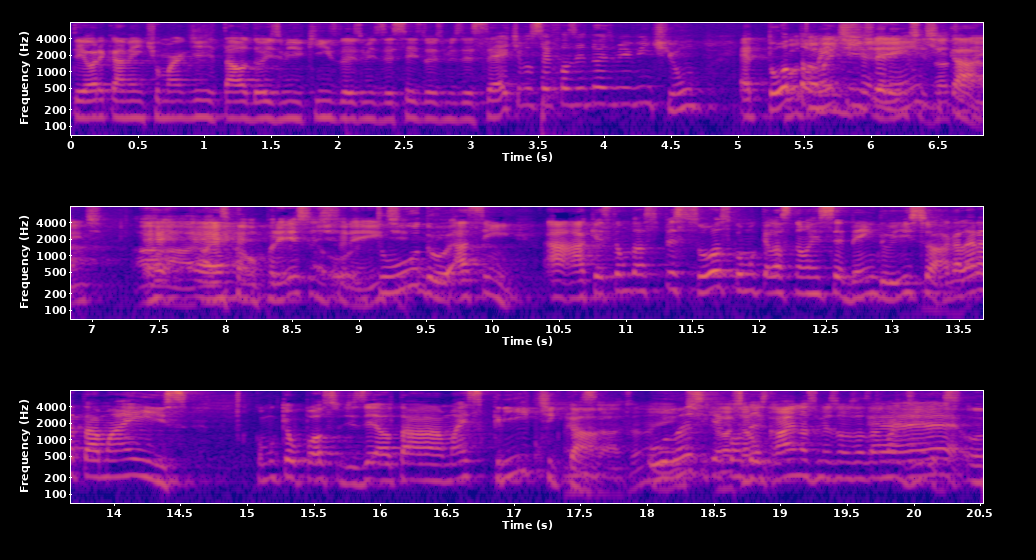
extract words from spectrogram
teoricamente, o marketing digital 2015, 2016, 2017 e você fazer em 2021. É totalmente, diferente, cara. exatamente. A- É- a- é- o preço é diferente. Tudo, assim, a, a questão das pessoas, como que elas estão recebendo isso, a galera tá mais, como que eu posso dizer, ela tá mais crítica. Exatamente. O lance que Ela já acontece... não cai nas mesmas armadilhas. É, o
